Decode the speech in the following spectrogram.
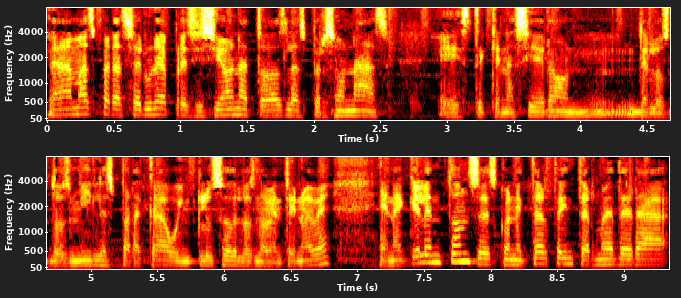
Nada más para hacer una precisión a todas las personas este, que nacieron de los 2000 para acá o incluso de los 99, en aquel entonces conectarte a internet era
